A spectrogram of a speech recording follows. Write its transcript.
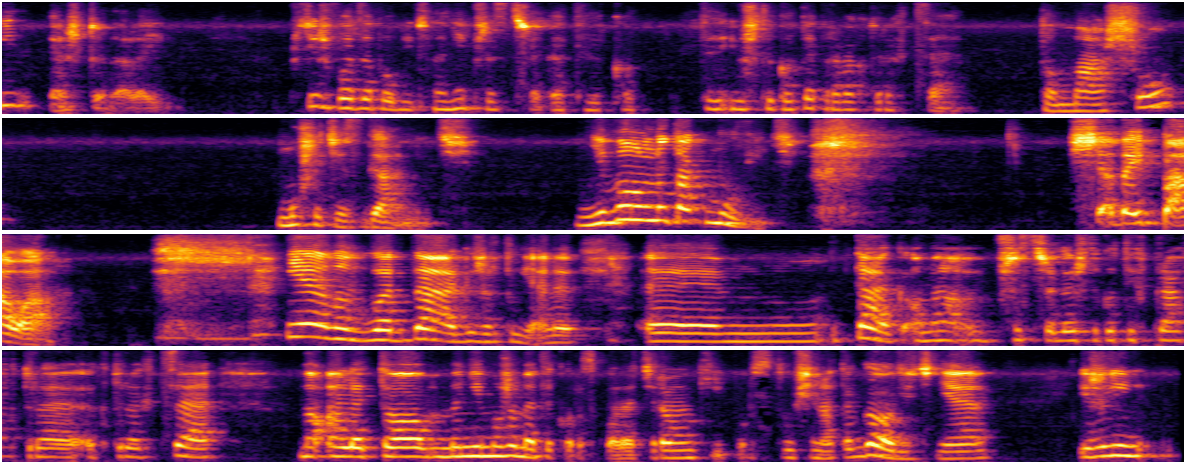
I jeszcze dalej. Przecież władza publiczna nie przestrzega tylko, już tylko te prawa, które chce. Tomaszu, muszę cię zganić. Nie wolno tak mówić siadaj pała. Nie, no bo tak, żartuję, ale tak, ona przestrzega już tylko tych praw, które, które chce, no ale to my nie możemy tylko rozkładać rąk i po prostu się na to godzić, nie? Jeżeli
